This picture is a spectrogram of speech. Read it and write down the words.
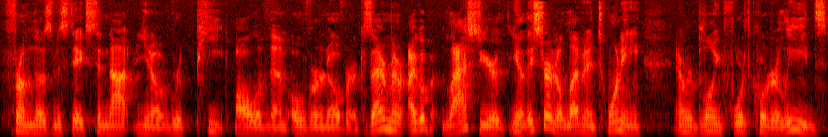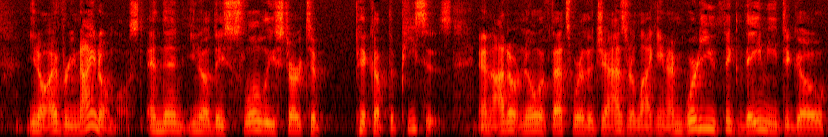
from those mistakes to not, you know, repeat all of them over and over. Because I remember I go last year, you know, they started 11 and 20 and were blowing fourth quarter leads, you know, every night almost. And then, you know, they slowly start to pick up the pieces. And I don't know if that's where the Jazz are lacking. I mean, where do you think they need to go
